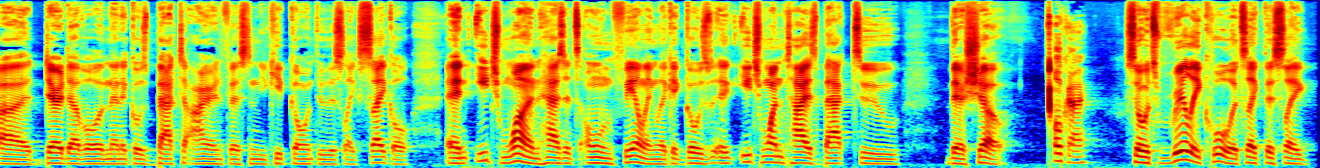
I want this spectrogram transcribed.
uh, Daredevil, and then it goes back to Iron Fist, and you keep going through this like cycle. And each one has its own feeling. Like it goes, it, each one ties back to their show. Okay. So it's really cool. It's like this, like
